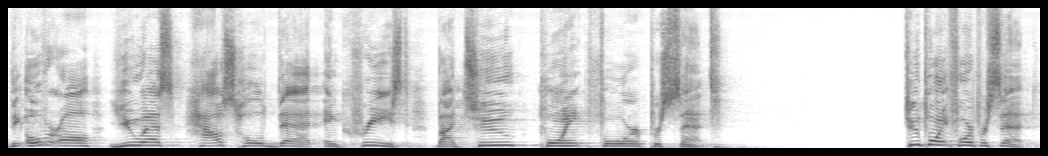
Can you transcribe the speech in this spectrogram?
the overall U.S. household debt increased by 2.4%. 2.4%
